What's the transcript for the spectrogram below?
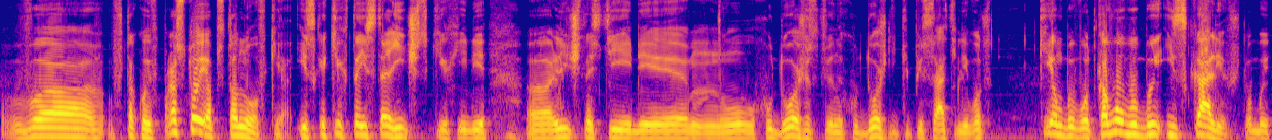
в, в такой, в простой обстановке, из каких-то исторических или э, личностей, или ну, художественных, художники, писатели, вот кем бы, вот кого вы бы искали, чтобы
